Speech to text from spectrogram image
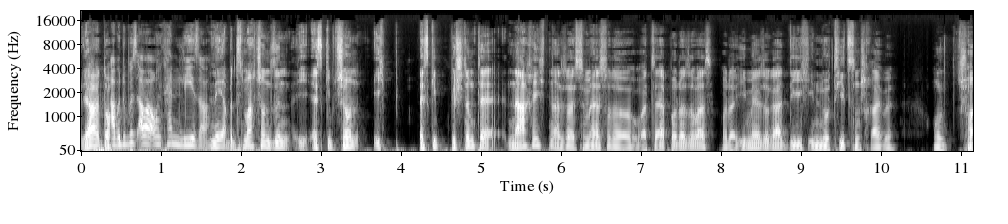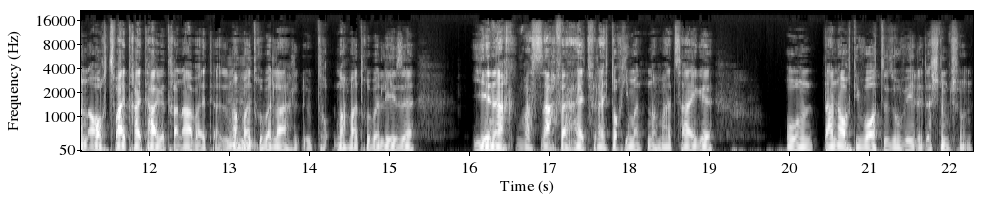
ja, doch. Aber du bist aber auch kein Leser. Nee, aber das macht schon Sinn. Es gibt schon, ich, es gibt bestimmte Nachrichten, also SMS oder WhatsApp oder sowas, oder E-Mail sogar, die ich in Notizen schreibe. Und schon auch zwei, drei Tage dran arbeite. Also nochmal drüber, la- noch mal drüber lese, je nach was Sachverhalt vielleicht doch jemanden nochmal zeige und dann auch die Worte so wähle. Das stimmt schon.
